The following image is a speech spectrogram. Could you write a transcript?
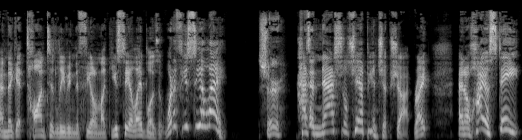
and they get taunted leaving the field and like UCLA blows it. What if UCLA sure has a national championship shot, right? And Ohio State,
